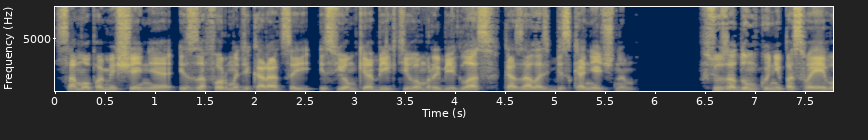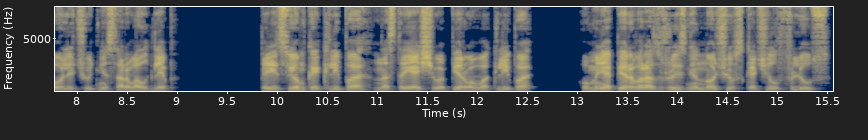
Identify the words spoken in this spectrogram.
Само помещение из-за формы декораций и съемки объективом «Рыбий глаз» казалось бесконечным. Всю задумку не по своей воле чуть не сорвал Глеб. Перед съемкой клипа, настоящего первого клипа, у меня первый раз в жизни ночью вскочил флюс,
